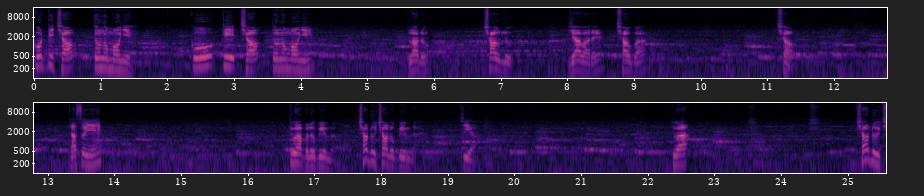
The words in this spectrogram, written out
916သုံးလုံးမောင်းခြင်း916သုံးလုံးမောင်းခြင်းဘယ်လောက်တော့ 6လို့ရပါတယ်6ပါ6ဒါဆိုရင် तू ကဘယ်လိုပေးမလဲ6တူ6လို့ပေးမလားကြည့်ရ तू က6တူ6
